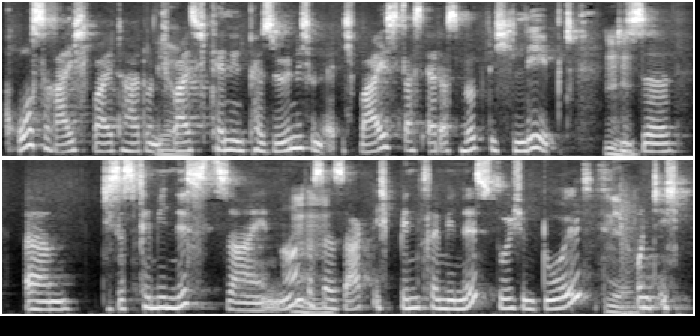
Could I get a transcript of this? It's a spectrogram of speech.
große Reichweite hat und ja. ich weiß, ich kenne ihn persönlich und ich weiß, dass er das wirklich lebt, mhm. diese ähm, dieses Feministsein, ne? Mhm. dass er sagt, ich bin Feminist durch und durch ja. und ich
